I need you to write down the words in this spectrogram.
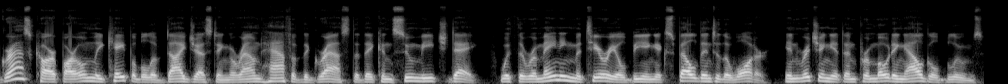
Grass carp are only capable of digesting around half of the grass that they consume each day, with the remaining material being expelled into the water, enriching it and promoting algal blooms,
